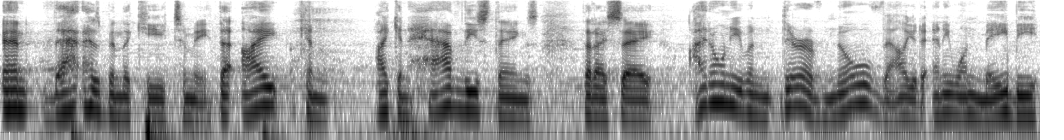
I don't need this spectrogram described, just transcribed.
And that has been the key to me. That I can I can have these things that I say I don't even they're of no value to anyone maybe,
